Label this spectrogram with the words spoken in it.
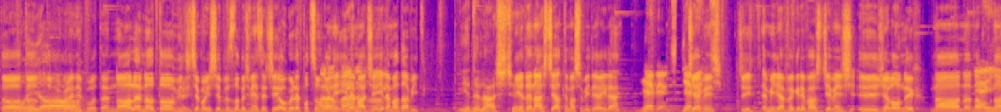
to, to, to w ogóle nie było ten. No ale no to widzicie, mogliście wyzdobyć więcej. Czyli ogólne podsumowanie, ile macie? no. Ile ma Dawid? 11. 11, a ty masz Emilia ile? Dziewięć, dziewięć. 9. Czyli Emilia wygrywasz 9 y, zielonych na, na, na, na,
